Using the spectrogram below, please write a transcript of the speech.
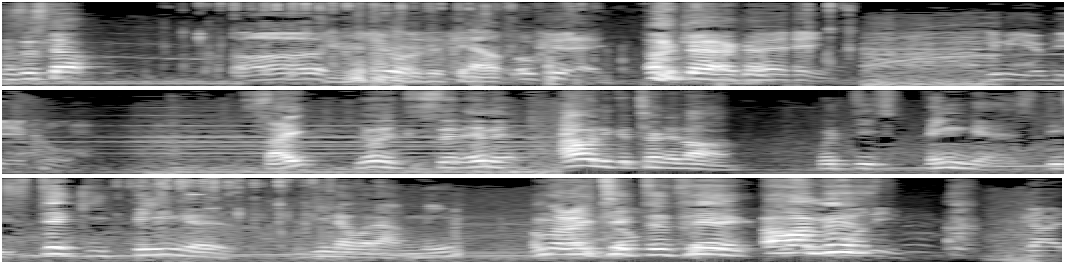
Does this count? Uh, sure. Does it count? Okay. Okay, okay. Hey, give me your vehicle. Psych. You only can sit in it. I only can turn it on with these fingers, these sticky fingers. If you know what I mean. I'm gonna take the pig. Oh, I missed. Buddy, guys,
